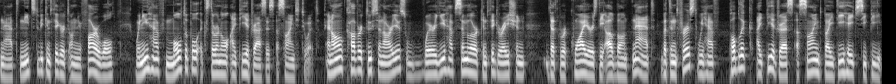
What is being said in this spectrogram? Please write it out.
NAT needs to be configured on your firewall when you have multiple external IP addresses assigned to it. And I'll cover two scenarios where you have similar configuration that requires the outbound NAT, but then first we have public IP address assigned by DHCP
